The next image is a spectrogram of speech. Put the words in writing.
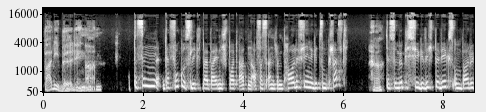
Bodybuilding an? Das sind, der Fokus liegt bei beiden Sportarten auf was anderem. Powerlifting, da geht es um Kraft, ja. dass du möglichst viel Gewicht bewegst und Body,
